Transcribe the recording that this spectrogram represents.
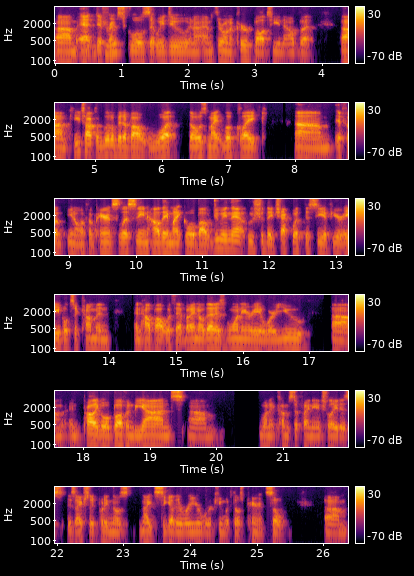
um, at different schools that we do, and I- I'm throwing a curveball to you now, but um, can you talk a little bit about what those might look like? Um, if a, you know, if a parent's listening, how they might go about doing that, who should they check with to see if you're able to come and and help out with that? But I know that is one area where you um, and probably go above and beyond um, when it comes to financial aid is is actually putting those nights together where you're working with those parents. So um,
